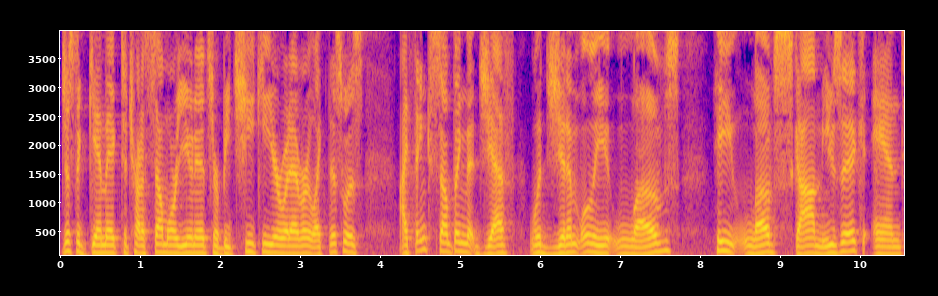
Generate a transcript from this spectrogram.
just a gimmick to try to sell more units or be cheeky or whatever. Like this was, I think, something that Jeff legitimately loves. He loves ska music and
